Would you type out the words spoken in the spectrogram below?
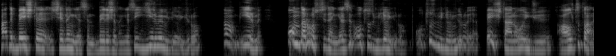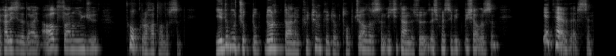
Hadi 5 de şeyden gelsin. Berisha'dan gelsin. 20 milyon euro. Tamam 20. 10 da Rossi'den gelsin. 30 milyon euro. 30 milyon euroya 5 tane oyuncuyu 6 tane kaleci de dahil 6 tane oyuncuyu çok rahat alırsın. 7.5'luk 4 tane kütür kütür topçu alırsın. 2 tane de sözleşmesi bitmiş alırsın. Yeter dersin.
